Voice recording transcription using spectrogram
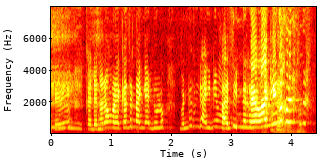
Jadi kadang-kadang mereka tuh nanya dulu bener nggak ini Mbak Cinderella gitu.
